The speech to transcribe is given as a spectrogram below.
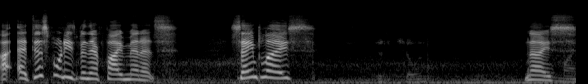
uh, at this point, he's been there five minutes. Same place. Nice.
